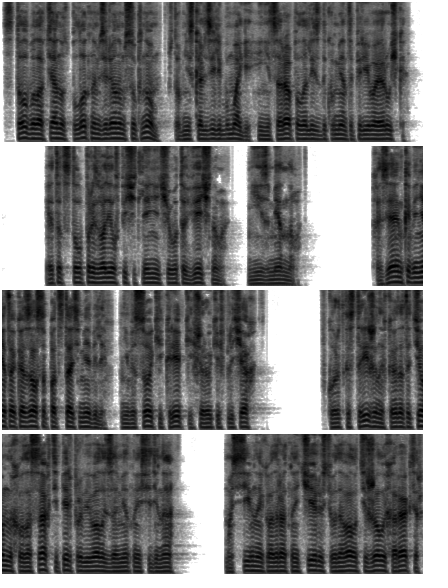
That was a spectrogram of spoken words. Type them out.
Стол был обтянут плотным зеленым сукном, чтобы не скользили бумаги и не царапала лист документа перьевая ручка. Этот стол производил впечатление чего-то вечного, неизменного. Хозяин кабинета оказался под стать мебели, невысокий, крепкий, широкий в плечах. В коротко стриженных, когда-то темных волосах теперь пробивалась заметная седина. Массивная квадратная челюсть выдавала тяжелый характер,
